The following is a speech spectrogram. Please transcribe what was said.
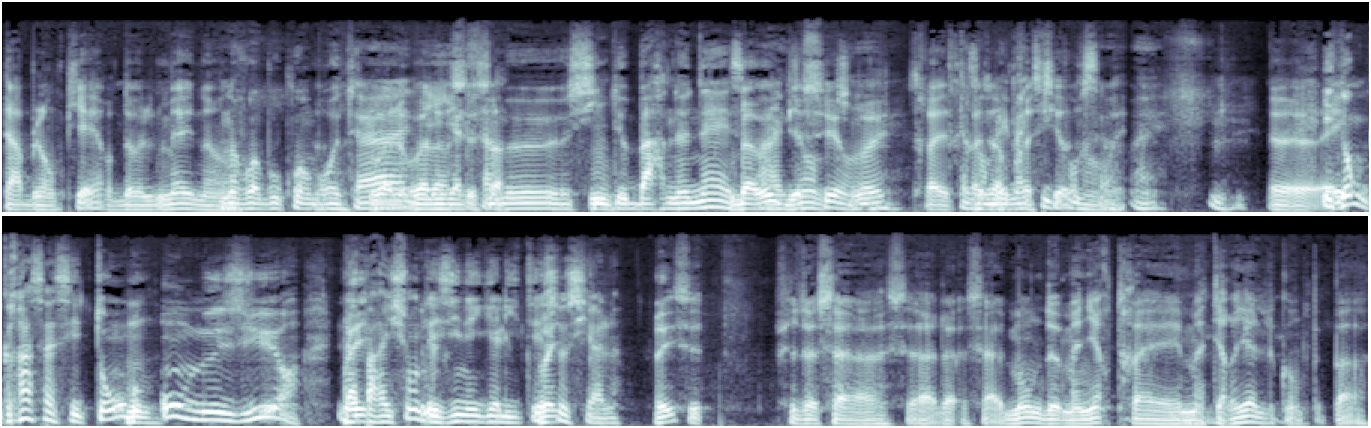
table en pierre, dolmen. On en voit beaucoup en Bretagne. Voilà, il y a le fameux site de Barnenaise, bah par oui, exemple, bien sûr, qui ouais. très, très, très impressionnant. Pour ça. Ouais. Mmh. Euh, et, et, donc, grâce à ces tombes, mmh. on mesure l'apparition oui. des inégalités oui. sociales. Oui, c'est ça, ça, ça, montre de manière très matérielle qu'on peut pas.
